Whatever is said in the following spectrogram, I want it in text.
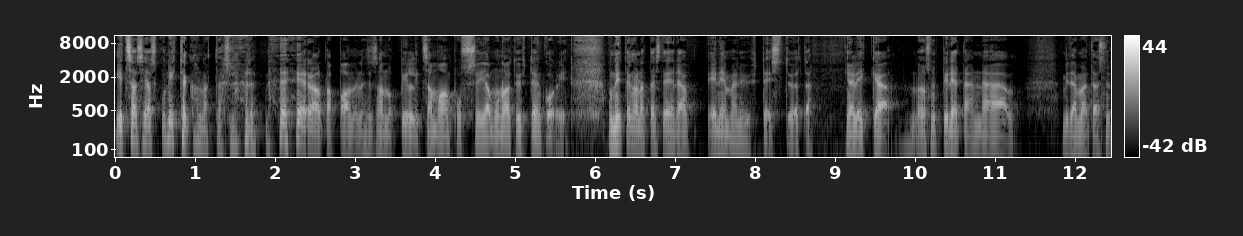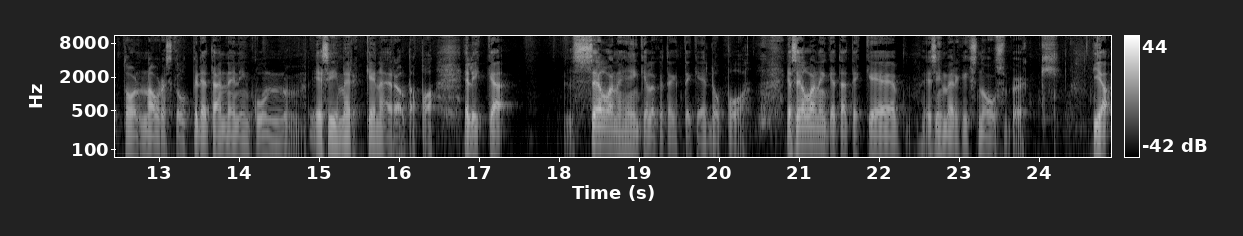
Itse asiassa kun itse kannattaisi lyödä eräällä tapaa mennä se sanoo pillit samaan pussiin ja munat yhteen koriin. Mutta niiden kannattaisi tehdä enemmän yhteistyötä. Eli no jos nyt pidetään nämä mitä mä tässä nyt on naureskellut, pidetään ne niin kuin esimerkkeinä eräällä tapaa. Eli sellainen henkilö, joka tekee dopoa, ja sellainen, ketä tekee esimerkiksi noseworkia, ja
